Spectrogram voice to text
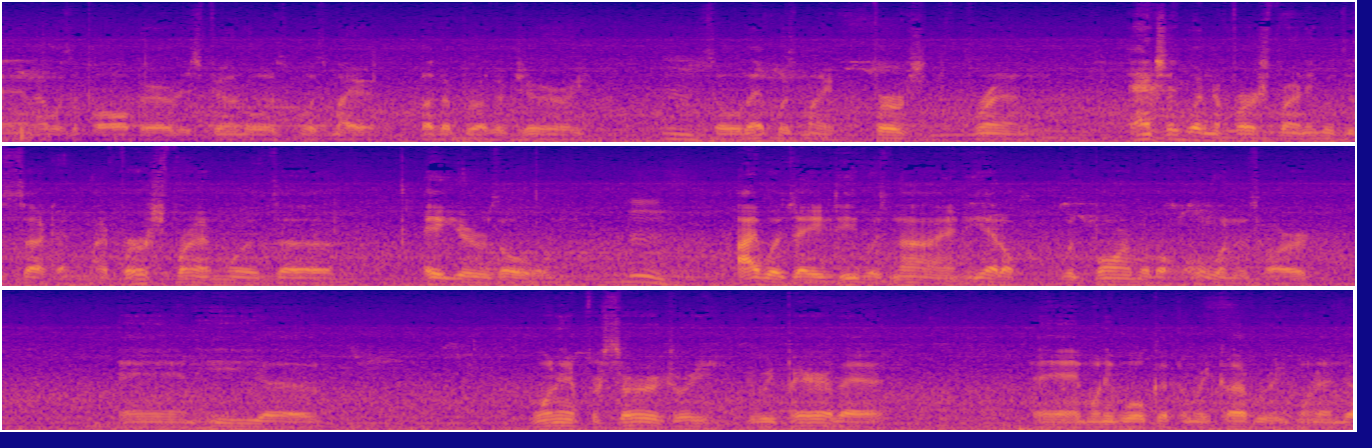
And I was a pallbearer at his funeral, was, was my other brother, Jerry. So that was my first friend. Actually, wasn't the first friend, he was the second. My first friend was uh, eight years old. I was eight, he was nine. He had a, was born with a hole in his heart. And he went in for surgery to repair that. And when he woke up in recovery, he went into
